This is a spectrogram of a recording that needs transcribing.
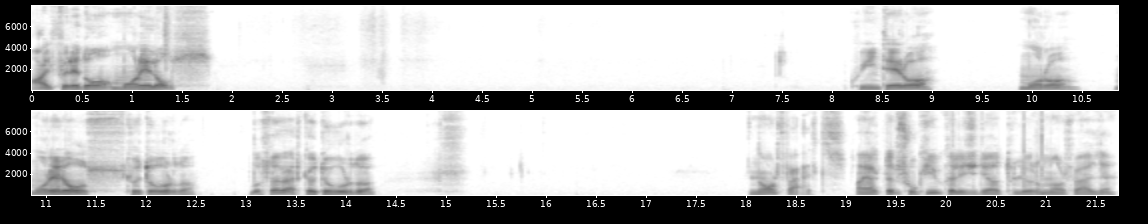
Alfredo Morelos. Quintero. Moro. Morelos kötü vurdu. Bu sefer kötü vurdu. Northfeld. Ayakları çok iyi bir kaleci diye hatırlıyorum Northfeld'e.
